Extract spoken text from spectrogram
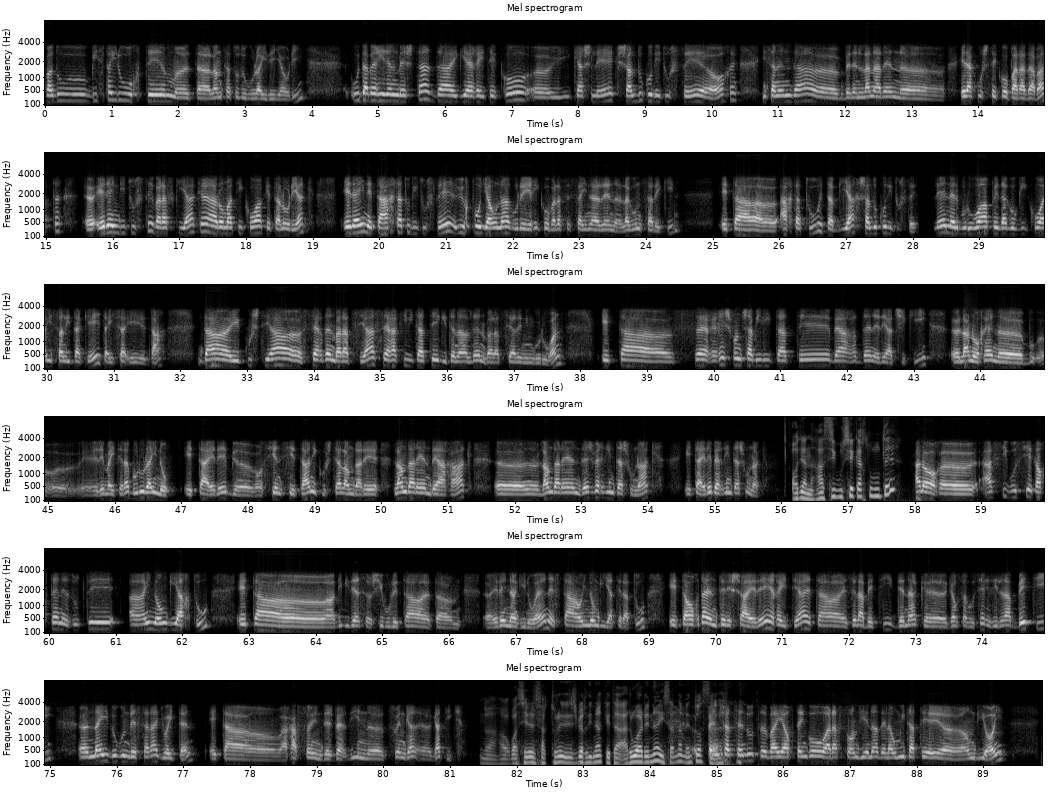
Badu bizpairu urte eta lantzatu dugula ideia hori. Uda berriren besta da egia erreiteko uh, ikasleek salduko dituzte hor, uh, izanen da uh, beren lanaren uh, erakusteko parada bat, uh, ere dituzte barazkiak, aromatikoak eta loriak, Erein eta hartatu dituzte, urpo jauna gure erriko barazezainaren laguntzarekin, eta hartatu eta biar salduko dituzte. Lehen helburua pedagogikoa izan litake, eta izan, e, da, da ikustia zer den baratzea, zer aktivitate egiten alden baratzearen inguruan, eta zer responsabilitate behar den ere atxiki, eh, lan horren uh, ere maitera bururaino. Eta ere zientzietan ikustea landare, landaren beharrak, landaren desberdintasunak eta ere berdintasunak. Odean, hasi guziek hartu dute? Alor, uh, hasi guziek aurten ez dute hain ongi hartu, eta uh, adibidez Sibuleta eta uh, ere inaginuen, ez da oinongi ateratu, eta hor da interesa ere, erreitea, eta ez dela beti denak uh, gauza guziak, ez dela beti uh, nahi dugun bezala joaiten, eta uh, arrazoin desberdin uh, zuen gatik. Ja, hor baziren faktore desberdinak eta aruarena izan da mentoaz? Pentsatzen dut, bai aurtengo arazo handiena dela umitate uh, handi hoi,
